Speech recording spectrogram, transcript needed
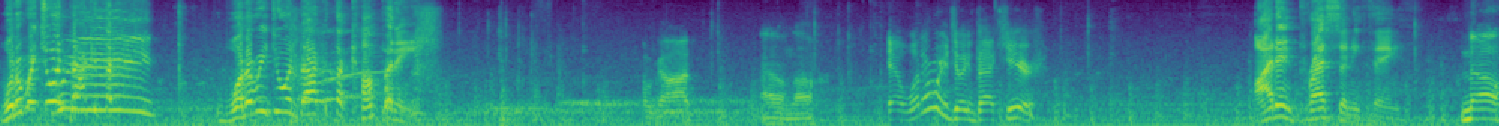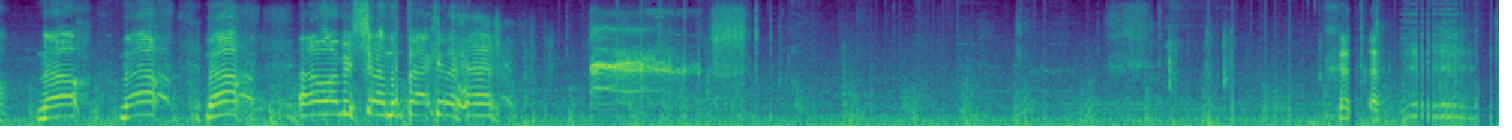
What are we doing back at the What are we doing back at the company? God. I don't know. Yeah. What are we doing back here? I didn't press anything. No, no, no, no! I don't want to be shot in the back of the head.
